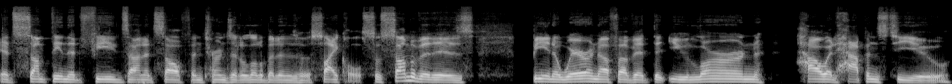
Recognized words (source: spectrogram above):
it's something that feeds on itself and turns it a little bit into a cycle. So some of it is being aware enough of it that you learn how it happens to you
